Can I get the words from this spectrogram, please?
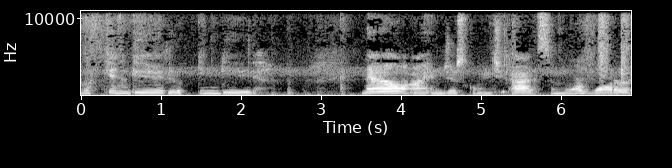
Looking good, looking good. Now I am just going to add some more water.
